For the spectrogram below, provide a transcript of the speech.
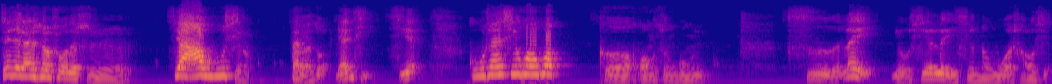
接下来要说的是家屋型代表作《连体鞋》《古宅心慌慌》和《皇村公寓》。此类有些类型的窝巢型，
